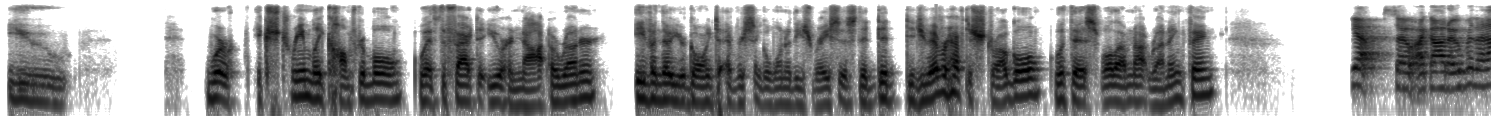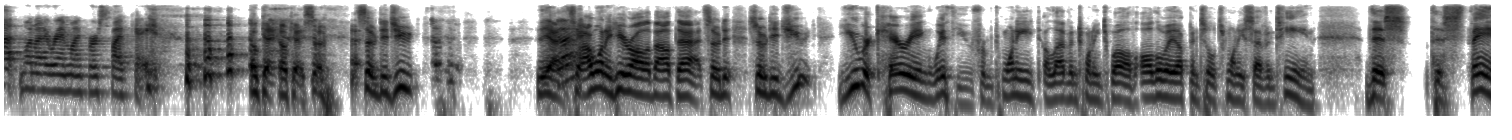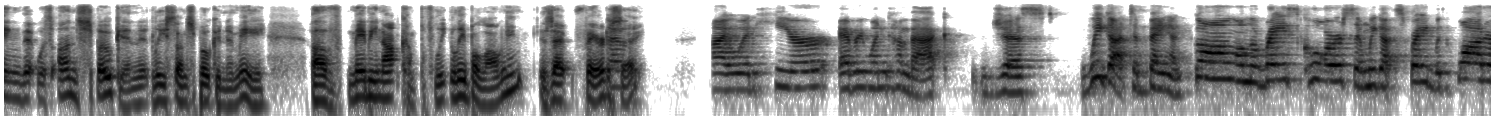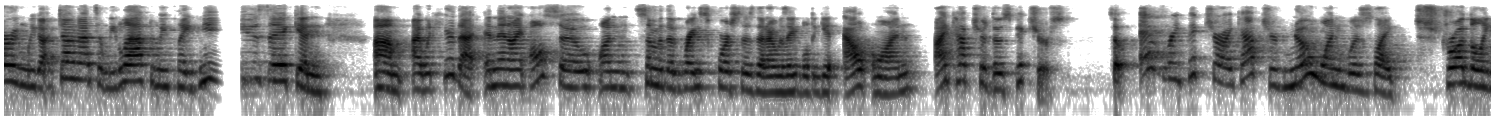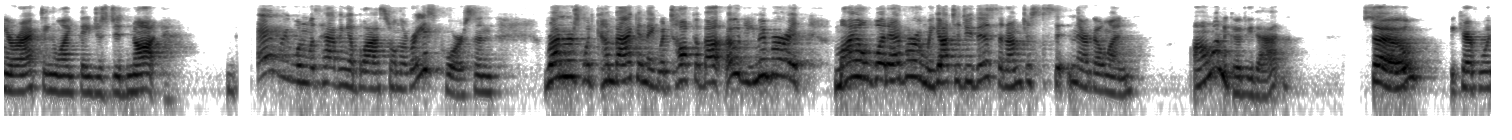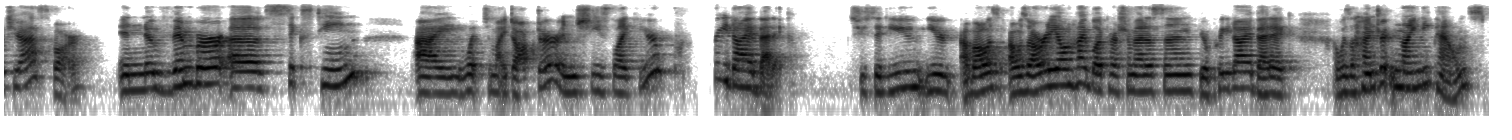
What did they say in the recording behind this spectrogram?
you were extremely comfortable with the fact that you are not a runner even though you're going to every single one of these races did did, did you ever have to struggle with this well i'm not running thing Yeah, so I got over that when I ran my first 5K. okay okay so so did you yeah so i want to hear all about that. So did so did you you were carrying with you from 2011 2012 all the way up until 2017 this this thing that was unspoken at least unspoken to me of maybe not completely belonging? Is that fair to say? I would hear everyone come back just we got to bang a gong on the race course and we got sprayed with water and we got donuts and we laughed and we played music and um, I would hear that. And then I also, on some of the race courses that I was able to get out on, I captured those pictures. So every picture I captured, no one was like struggling or acting like they just did not. Everyone was having a blast on the race course. And runners would come back and they would talk about, oh, do you remember at mile whatever? And we got to do this. And I'm just sitting there going, I want to go do that. So be careful what you ask for. In November of 16, I went to my doctor and she's like, You're pre-diabetic. She said, You, you, I've always, I was already on high blood pressure medicine. You're pre-diabetic. I was 190 pounds.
